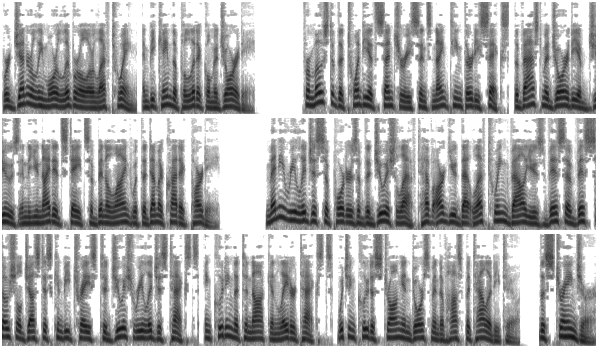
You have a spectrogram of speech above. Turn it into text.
were generally more liberal or left-wing, and became the political majority. For most of the 20th century since 1936, the vast majority of Jews in the United States have been aligned with the Democratic Party. Many religious supporters of the Jewish left have argued that left-wing values vis-a-vis social justice can be traced to Jewish religious texts, including the Tanakh and later texts, which include a strong endorsement of hospitality to the stranger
